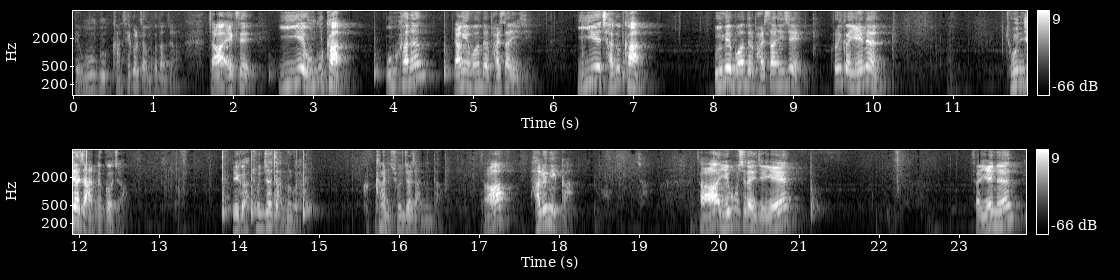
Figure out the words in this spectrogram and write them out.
근데 우극한 세 글자면 끝나잖아. 자, x 2의 우극한. 우극한은 양의 무한대로 발산이지. 2의 자극한. 음의 무한대로 발산이지. 그러니까 얘는 존재하지 않는 거죠. 얘가 존재하지 않는 거야. 극한이 존재하지 않는다고. 자, 다르니까. 자, 자, 얘 봅시다 이제 얘. 자, 얘는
